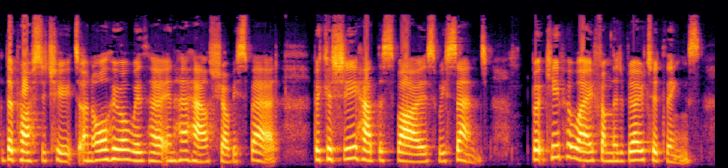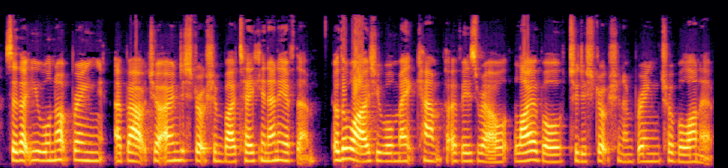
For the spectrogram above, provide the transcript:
the prostitute and all who are with her in her house shall be spared, because she had the spies we sent. But keep away from the devoted things, so that you will not bring about your own destruction by taking any of them. Otherwise, you will make camp of Israel liable to destruction and bring trouble on it.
